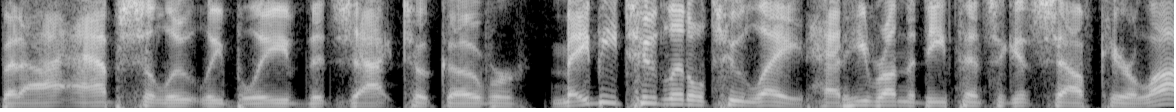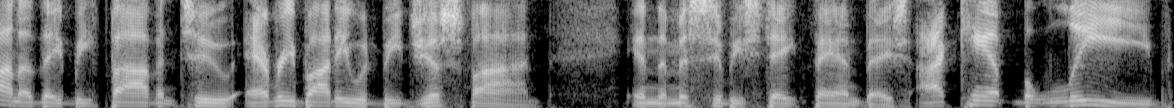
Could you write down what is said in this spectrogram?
But I absolutely believe that Zach took over. Maybe too little, too late. Had he run the defense against South Carolina, they'd be five and two. Everybody would be just fine in the Mississippi State fan base. I can't believe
